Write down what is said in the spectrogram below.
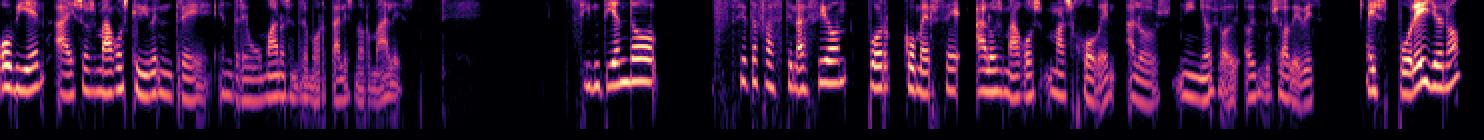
o bien a esos magos que viven entre, entre humanos, entre mortales normales, sintiendo cierta fascinación por comerse a los magos más jóvenes, a los niños o, incluso a bebés. Es por ello, ¿no?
